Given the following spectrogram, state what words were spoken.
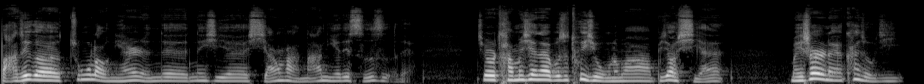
把这个中老年人的那些想法拿捏的死死的。就是他们现在不是退休了吗？比较闲，没事儿呢看手机。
